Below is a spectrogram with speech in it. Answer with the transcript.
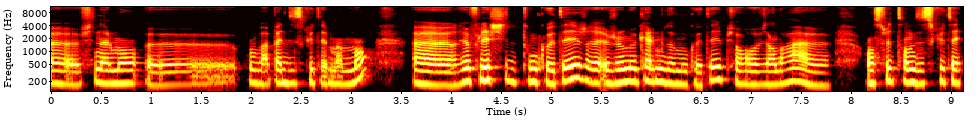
euh, finalement euh, on va pas discuter maintenant. Euh, réfléchis de ton côté je, me calme de mon côté puis on reviendra euh, ensuite en discuter.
